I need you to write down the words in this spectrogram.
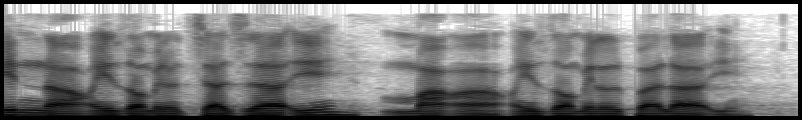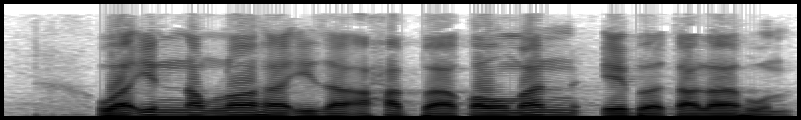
Inna izamil jazai ma'a izamil balai Wa inna allaha iza ahabba qauman ibtalahum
